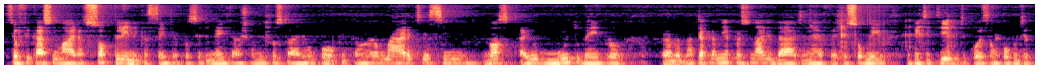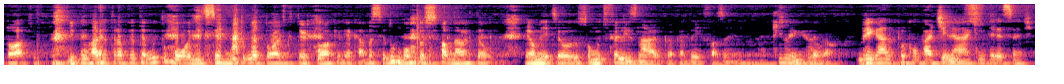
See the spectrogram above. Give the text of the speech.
se eu ficasse numa área só clínica, sem ter procedimento, eu acho que eu me frustraria um pouco. Então, é uma área que, assim, nossa, caiu muito bem pro pra, até para minha personalidade, né? Eu falei que eu sou meio repetitivo, depois é um pouco de toque, e o radioterapeuta é muito bom ele ser muito metódico, ter toque, ele acaba sendo um bom profissional. Então, realmente, eu sou muito feliz na área que eu acabei fazendo. Né? Que legal. legal. Obrigado por compartilhar, Isso. que interessante.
